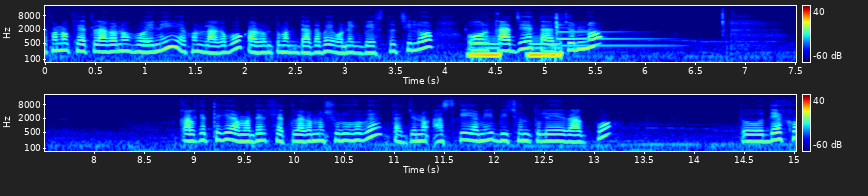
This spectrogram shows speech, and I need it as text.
এখনও ক্ষেত লাগানো হয়নি এখন লাগাবো। কারণ তোমাদের দাদাভাই অনেক ব্যস্ত ছিল ওর কাজে তার জন্য কালকের থেকে আমাদের ক্ষেত লাগানো শুরু হবে। তার জন্য আজকেই আমি বিছন তুলে রাখব। তো দেখো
